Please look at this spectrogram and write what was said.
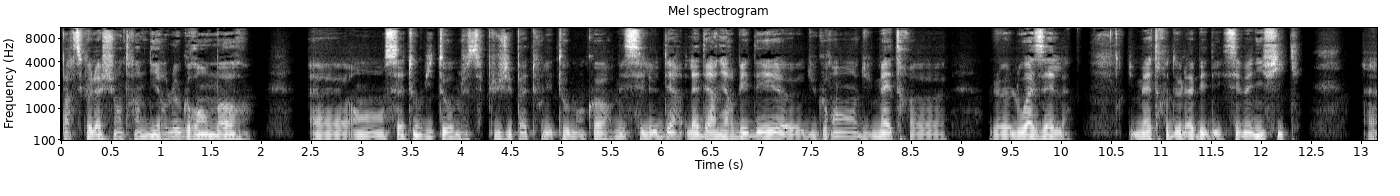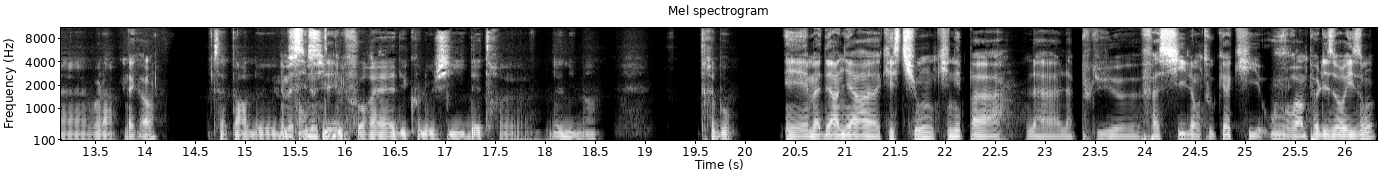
parce que là, je suis en train de lire Le Grand Mort euh, en 7 ou 8 tomes, je sais plus, j'ai pas tous les tomes encore, mais c'est le la dernière BD euh, du grand, du maître, euh, le Loisel, du maître de la BD. C'est magnifique. voilà. D'accord. Ça parle de, de sensible, de forêt, d'écologie, d'être non humain. Très beau. Et ma dernière question, qui n'est pas la, la plus facile, en tout cas qui ouvre un peu les horizons.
